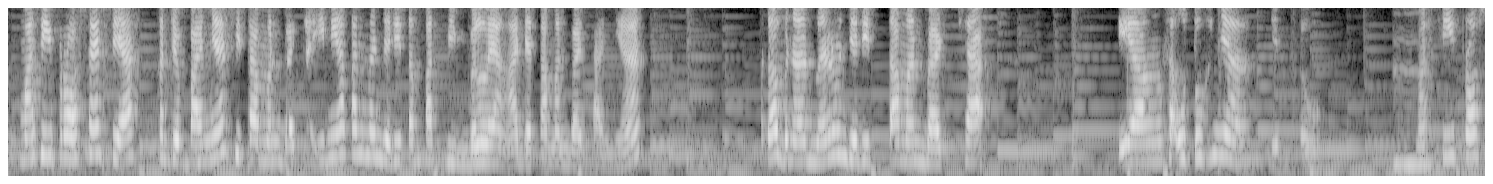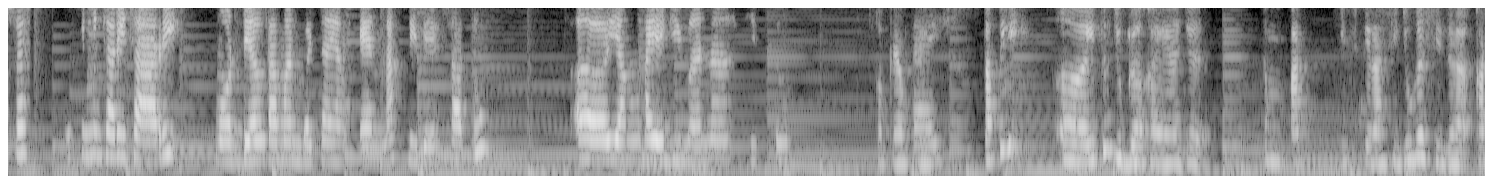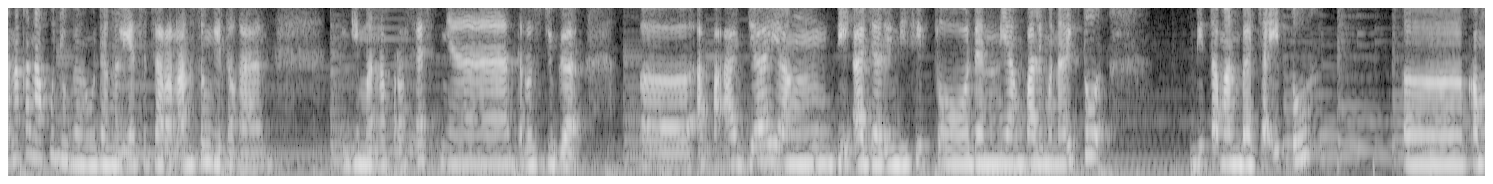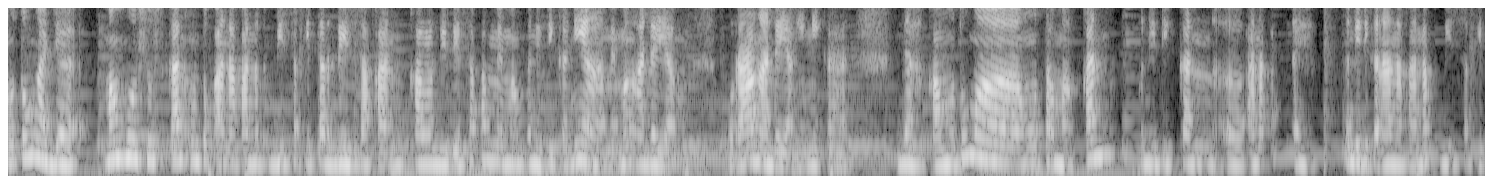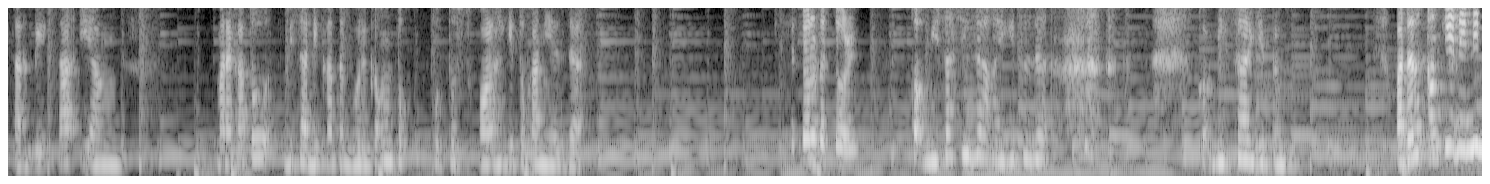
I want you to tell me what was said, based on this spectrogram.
masih proses ya. Ke depannya si taman baca ini akan menjadi tempat bimbel yang ada taman bacanya, atau benar-benar menjadi taman baca yang seutuhnya gitu masih proses masih mencari-cari model taman baca yang enak di desa tuh uh, yang kayak gimana gitu. Oke okay, oke. Okay. Tapi uh, itu juga kayak aja tempat inspirasi juga sih Za. Karena kan aku juga udah ngelihat secara langsung gitu kan. Gimana prosesnya, terus juga uh, apa aja yang diajarin di situ dan yang paling menarik tuh di taman baca itu uh, kamu tuh ngajak menghususkan untuk anak-anak di sekitar desa kan. Kalau di desa kan memang pendidikannya ya memang ada yang kurang, ada yang ini kan. Nah, kamu tuh mengutamakan pendidikan uh, anak eh pendidikan anak-anak di sekitar desa yang mereka tuh bisa dikategorikan untuk putus sekolah gitu kan ya Za betul betul kok bisa sih Za kayak gitu Za kok bisa gitu padahal kan mungkin ini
